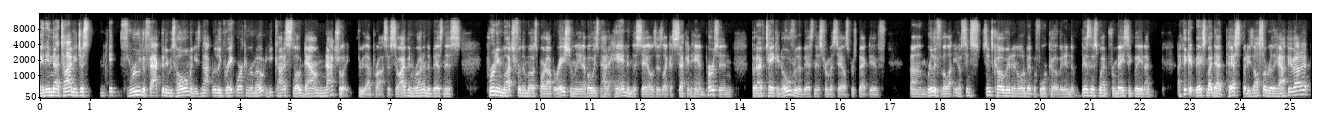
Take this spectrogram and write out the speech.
and in that time, he just it through the fact that he was home and he's not really great working remote, he kind of slowed down naturally through that process. So I've been running the business pretty much for the most part operationally and i've always had a hand in the sales as like a second hand person but i've taken over the business from a sales perspective um, really for the you know since since covid and a little bit before covid. And the business went from basically and i i think it makes my dad pissed but he's also really happy about it.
